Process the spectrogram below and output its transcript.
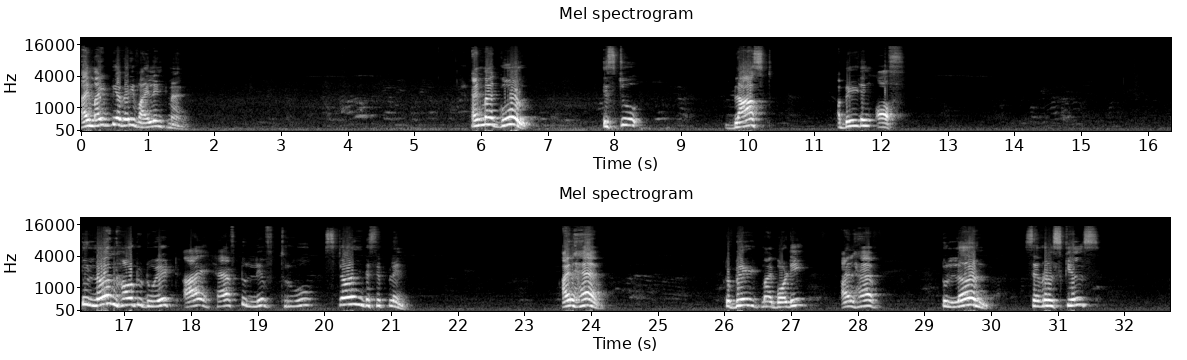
I might be a very violent man. And my goal is to blast a building off. To learn how to do it, I have to live through stern discipline. I'll have to build my body, I'll have to learn several skills.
